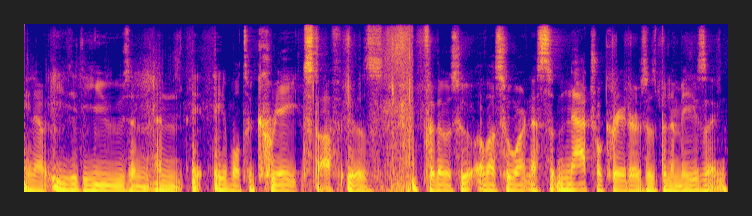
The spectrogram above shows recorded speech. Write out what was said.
you know, easy to use and, and able to create stuff is for those who, of us who aren't natural creators has been amazing.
